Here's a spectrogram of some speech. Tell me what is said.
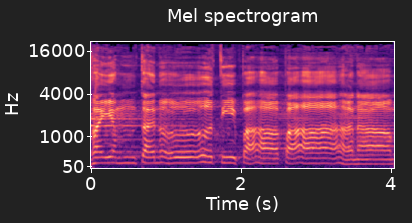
भयं तनोति पापानां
